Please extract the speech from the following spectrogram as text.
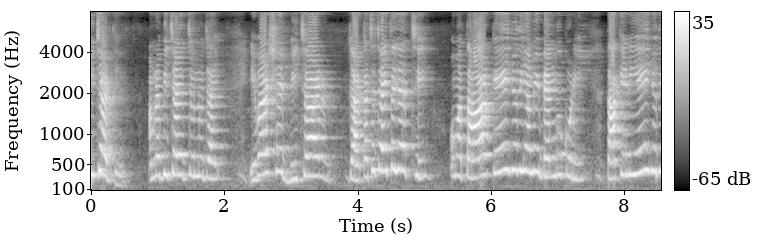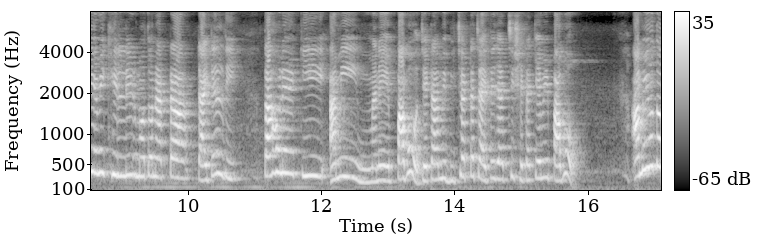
বিচার দিন। আমরা বিচারের জন্য যাই। এবার সে বিচার যার কাছে চাইতে যাচ্ছি ওমা তাকেই যদি আমি ব্যঙ্গ করি, তাকে নিয়েই যদি আমি খিল্লির মতন একটা টাইটেল দিই, তাহলে কি আমি মানে পাবো? যেটা আমি বিচারটা চাইতে যাচ্ছি, সেটা কি আমি পাবো? আমিও তো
